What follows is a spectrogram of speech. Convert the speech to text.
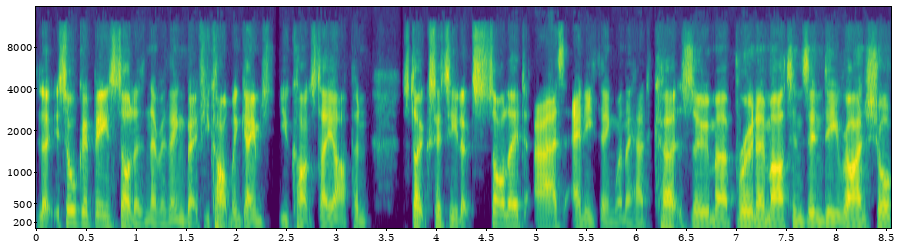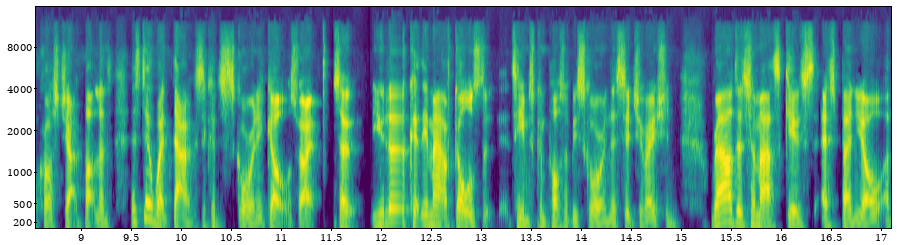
look, it's all good being solid and everything, but if you can't win games, you can't stay up. And Stoke City looked solid as anything when they had Kurt Zouma, Bruno Martins Indi, Ryan Shawcross, Jack Butland. They still went down because they couldn't score any goals, right? So you look at the amount of goals that teams can possibly score in this situation. Raul de Tomas gives Espanyol a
